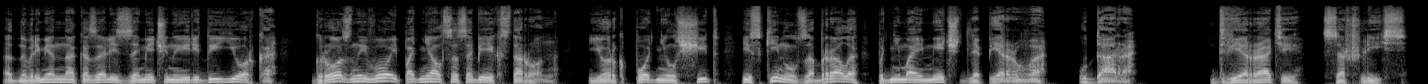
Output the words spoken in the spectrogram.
Одновременно оказались замеченные ряды Йорка. Грозный вой поднялся с обеих сторон. Йорк поднял щит и скинул забрало, поднимая меч для первого удара. Две рати сошлись.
